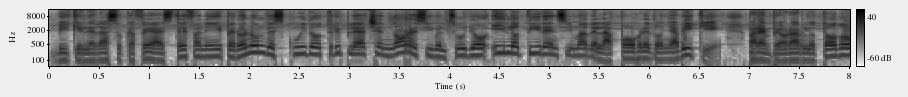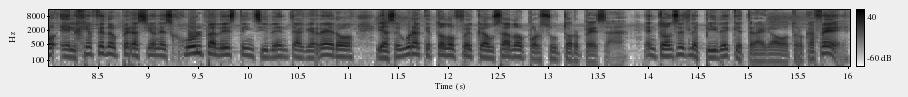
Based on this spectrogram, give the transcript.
Vicky le da su café a Stephanie, pero en un descuido Triple H no recibe el suyo y lo tira encima de la pobre doña Vicky. Para empeorarlo todo, el jefe de operaciones culpa de este incidente a Guerrero y asegura que todo fue causado por su torpeza. Entonces le pide que traiga otro café.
